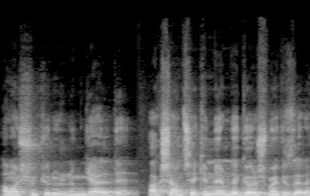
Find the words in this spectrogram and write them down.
Ama şükür ürünüm geldi. Akşam çekimlerimde görüşmek üzere.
